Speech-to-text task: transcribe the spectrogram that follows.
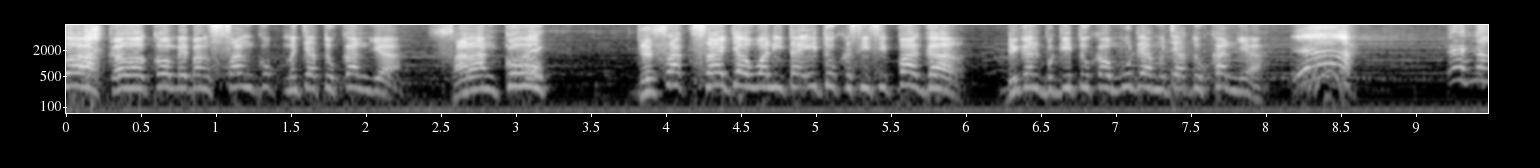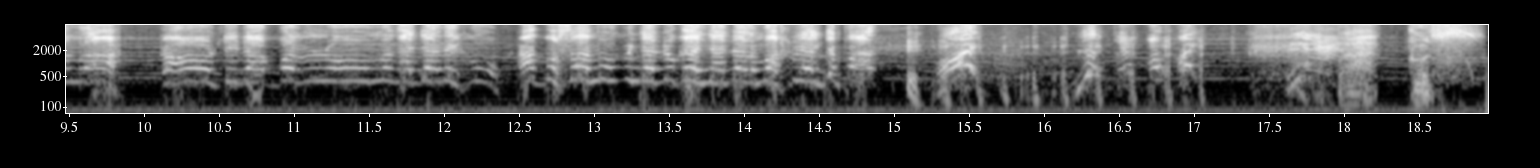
Syukurlah kalau kau memang sanggup menjatuhkannya. Saranku, desak saja wanita itu ke sisi pagar. Dengan begitu kau mudah menjatuhkannya. Ya, tenanglah. Kau tidak perlu mengajariku. Aku sanggup menjatuhkannya dalam waktu yang cepat. Oi! Bagus.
